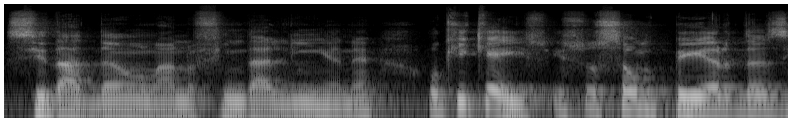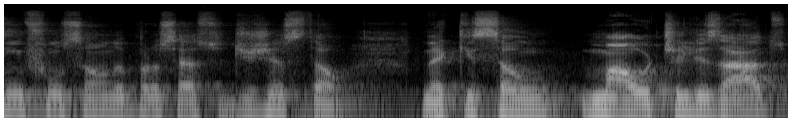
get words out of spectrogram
cidadão, lá no fim da linha. Né? O que, que é isso? Isso são perdas em função do processo de gestão, né? que são mal utilizados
